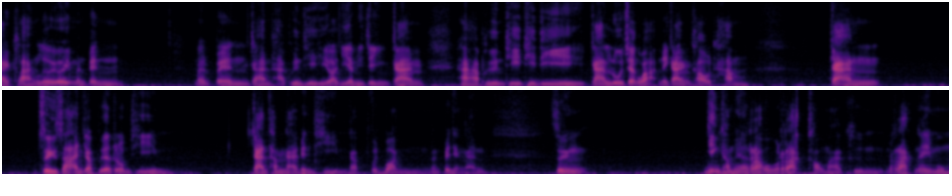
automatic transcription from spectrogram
ลาย ๆ ครั้งเลยเอ้ยมันเป็นมันเป็นการหาพื้นที่ที่ยอดเยี่ยมจริง ๆ การหาพื้นที่ที่ดี การรู้จังหวะในการเข้าทำการสื่อสารกับเพื่อนร่วมทีม การทำงานเป็นทีมครับฟุตบอลมันเป็นอย่างนั้น ซึ่ง ยิ่งทำให้เรารักเขามากขึ้น รักในมุม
